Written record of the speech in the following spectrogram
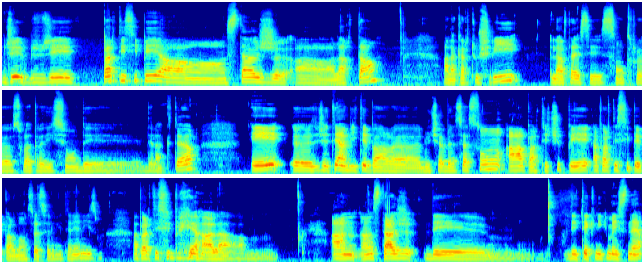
J'ai participé à un stage à l'ARTA, à la cartoucherie. L'ARTA, c'est Centre sur la traduction des, de l'acteur. Et euh, j'étais invitée par euh, Lucia Bensasson à participer, à participer, pardon, ça c'est l'italianisme, à participer à la, à un, stage des, des techniques Meissner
